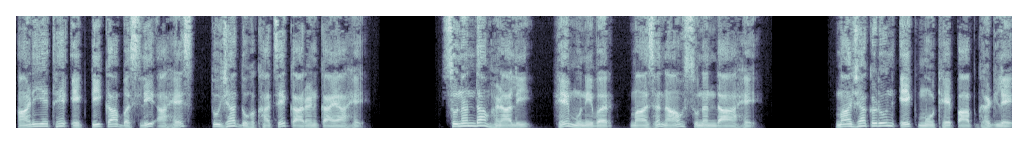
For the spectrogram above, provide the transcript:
आणि येथे एकटी का बसली आहेस? तुझ्या दुःखाचे कारण काय आहे? सुनंदा म्हणाली हे मुनिवर माझं नाव सुनंदा आहे. माझ्याकडून एक मोठे पाप घडले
